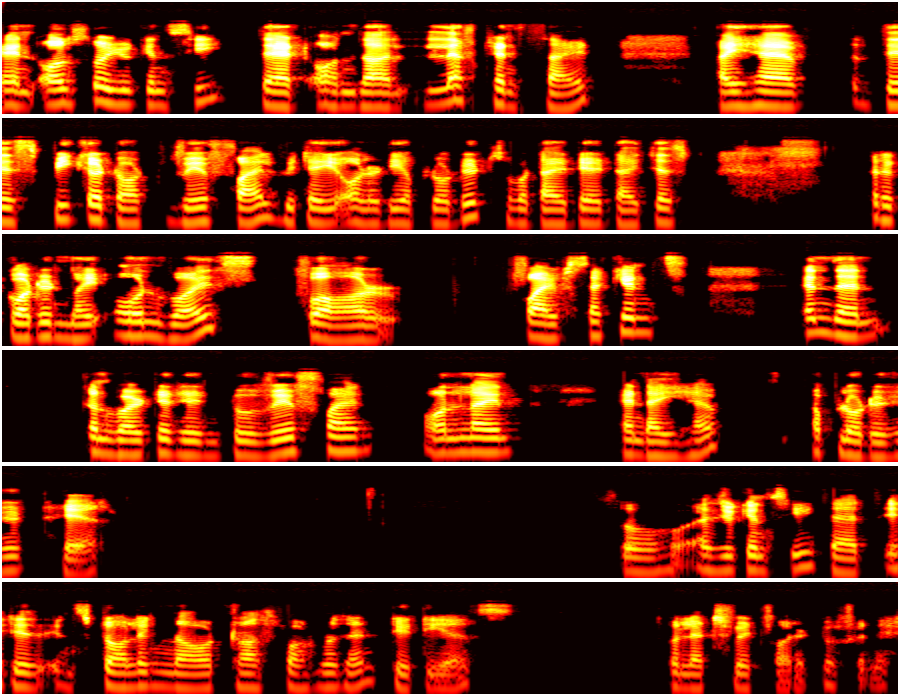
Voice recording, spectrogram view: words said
And also you can see that on the left hand side, I have this speaker.wav file which I already uploaded. So what I did, I just recorded my own voice for five seconds and then converted it into WAV file online and I have uploaded it here. So as you can see that it is installing now transformers and TTS. So let's wait for it to finish.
